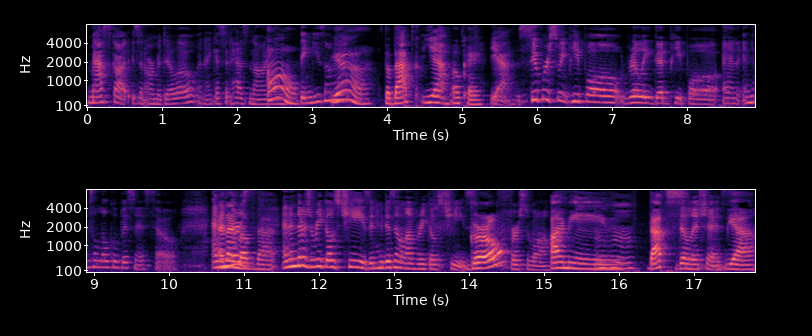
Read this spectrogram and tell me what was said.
mascot is an armadillo, and I guess it has nine Oh, thingies on it. Yeah, the back. Yeah. Okay. Yeah, super sweet people, really good people, and and it's a local business. So, And then I love that. And then there's Rico's cheese, and who doesn't love Rico's cheese? Girl, First of all, I mean, mm-hmm. that's delicious. yeah.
